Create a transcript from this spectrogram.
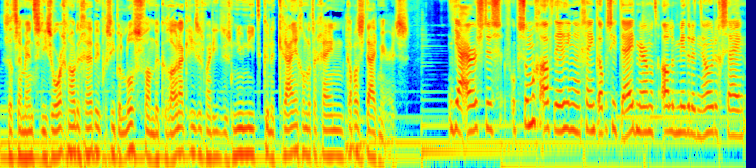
Dus dat zijn mensen die zorg nodig hebben, in principe los van de coronacrisis, maar die dus nu niet kunnen krijgen omdat er geen capaciteit meer is. Ja, er is dus op sommige afdelingen geen capaciteit meer omdat alle middelen nodig zijn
